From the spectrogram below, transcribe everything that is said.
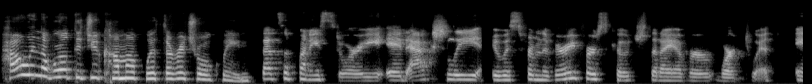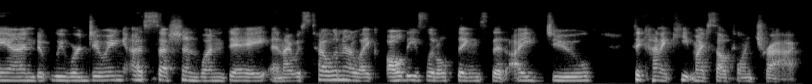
How in the world did you come up with the ritual queen? That's a funny story. It actually it was from the very first coach that I ever worked with and we were doing a session one day and I was telling her like all these little things that I do to kind of keep myself on track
